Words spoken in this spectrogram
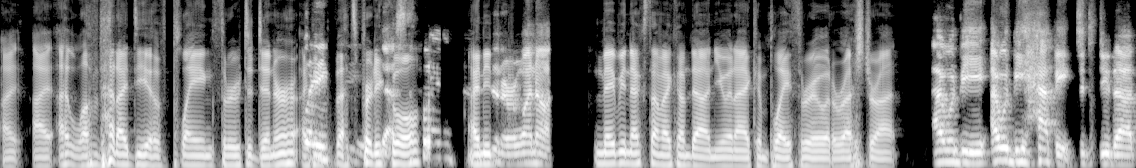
I, I, I love that idea of playing through to dinner. I think that's pretty yes, cool. I need dinner, why not? maybe next time I come down, you and I can play through at a restaurant. I would be I would be happy to do that,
